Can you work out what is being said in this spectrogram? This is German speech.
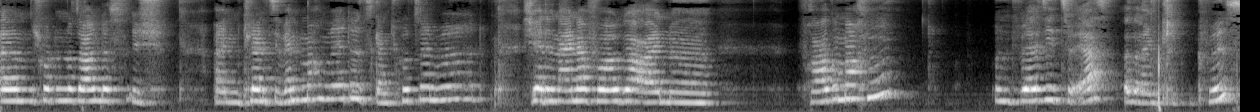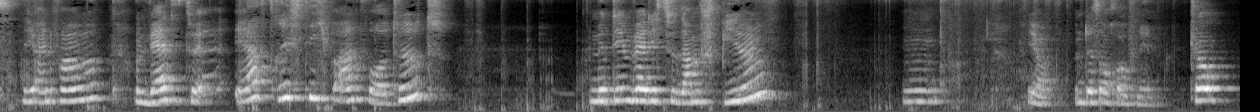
ähm, ich wollte nur sagen, dass ich ein kleines Event machen werde, das ganz kurz sein wird. Ich werde in einer Folge eine Frage machen. Und wer sie zuerst, also ein Quiz, nicht eine Frage, und wer sie zuerst richtig beantwortet, mit dem werde ich zusammen spielen. Hm, ja, und das auch aufnehmen. Ciao.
